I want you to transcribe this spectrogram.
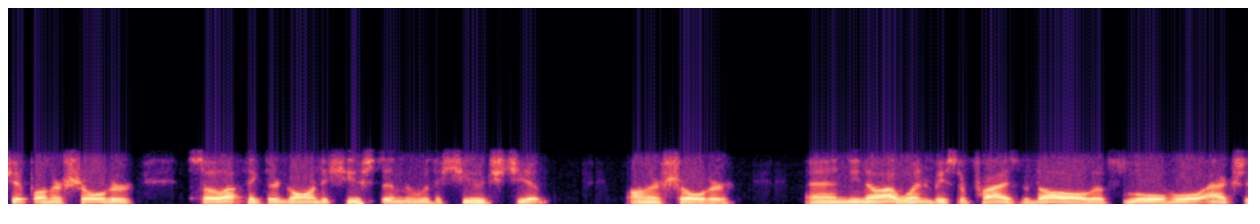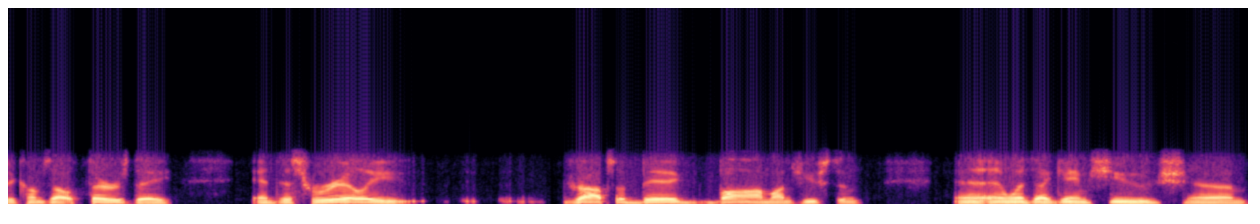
chip on their shoulder. So I think they're going to Houston with a huge chip on their shoulder. And, you know, I wouldn't be surprised at all if Louisville actually comes out Thursday and just really drops a big bomb on Houston and, and wins that game huge. Um,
